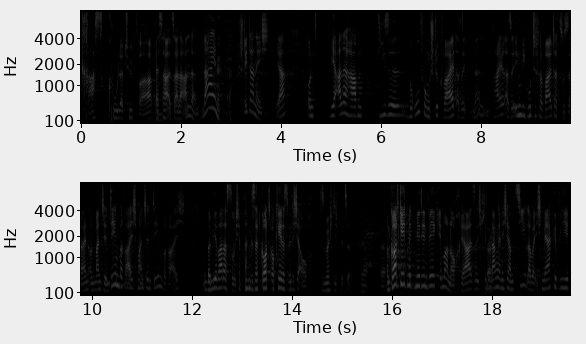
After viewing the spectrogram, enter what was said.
krass cooler Typ war, besser als alle anderen. Nein, steht da nicht. Ja? Und wir alle haben diese Berufung ein Stück weit, also ne, ein Teil, also irgendwie gute Verwalter zu sein. Und manche in dem Bereich, manche in dem Bereich. Und bei mir war das so. Ich habe dann gesagt, Gott, okay, das will ich auch. Das möchte ich bitte. Ja. Ja. Und Gott geht mit mir den Weg immer noch. Ja? Also ich bin Stark. lange nicht am Ziel, aber ich merke, wie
